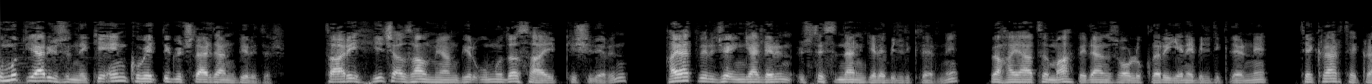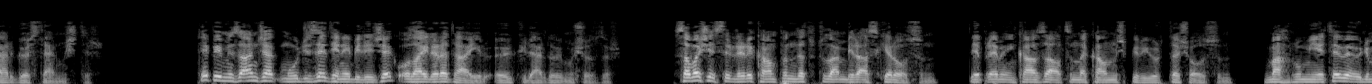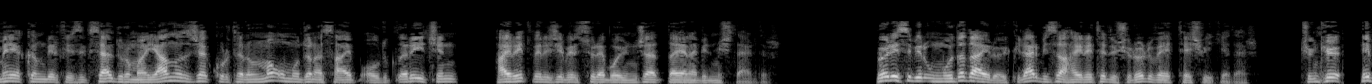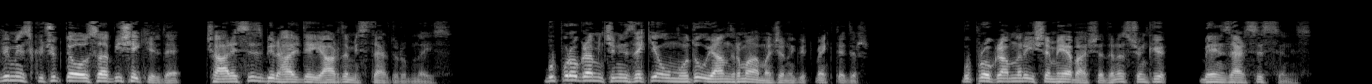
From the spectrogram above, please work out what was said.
Umut yeryüzündeki en kuvvetli güçlerden biridir. Tarih hiç azalmayan bir umuda sahip kişilerin, hayat verici engellerin üstesinden gelebildiklerini ve hayatı mahveden zorlukları yenebildiklerini tekrar tekrar göstermiştir. Hepimiz ancak mucize denebilecek olaylara dair öyküler duymuşuzdur. Savaş esirleri kampında tutulan bir asker olsun, deprem enkazı altında kalmış bir yurttaş olsun, mahrumiyete ve ölüme yakın bir fiziksel duruma yalnızca kurtarılma umuduna sahip oldukları için hayret verici bir süre boyunca dayanabilmişlerdir. Böylesi bir umuda dair öyküler bizi hayrete düşürür ve teşvik eder. Çünkü hepimiz küçük de olsa bir şekilde, çaresiz bir halde yardım ister durumdayız. Bu program içinizdeki umudu uyandırma amacını gütmektedir. Bu programları işlemeye başladınız çünkü benzersizsiniz.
